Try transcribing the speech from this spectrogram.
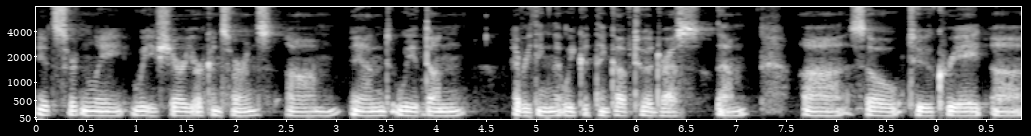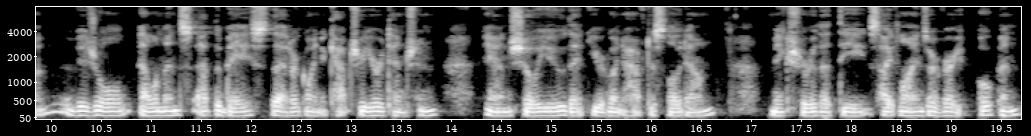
It's certainly, we share your concerns, um, and we've done everything that we could think of to address them. Uh, so to create uh, visual elements at the base that are going to capture your attention and show you that you're going to have to slow down, make sure that the sight lines are very open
